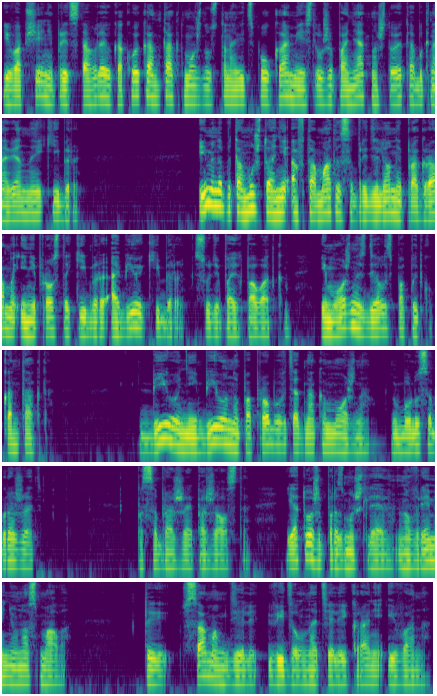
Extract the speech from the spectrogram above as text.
И вообще не представляю, какой контакт можно установить с пауками, если уже понятно, что это обыкновенные киберы. Именно потому, что они автоматы с определенной программой и не просто киберы, а биокиберы, судя по их повадкам, и можно сделать попытку контакта. Био, не био, но попробовать, однако, можно. Буду соображать. Посоображай, пожалуйста. Я тоже поразмышляю, но времени у нас мало. Ты в самом деле видел на телеэкране Ивана?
